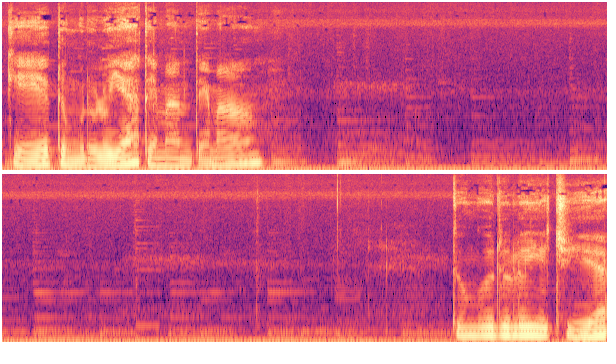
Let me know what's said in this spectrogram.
Oke, tunggu dulu ya teman-teman. Tunggu dulu ya cuy ya.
